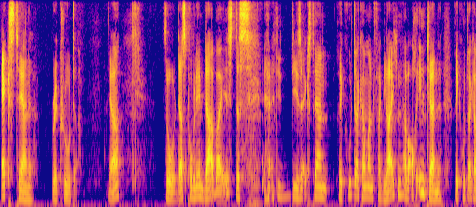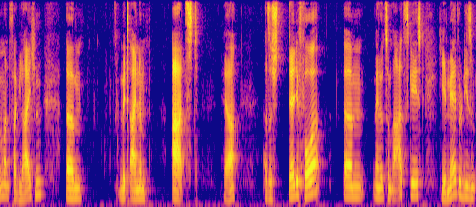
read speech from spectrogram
externe Recruiter. Ja, so, das Problem dabei ist, dass die, diese externen Recruiter kann man vergleichen, aber auch interne Recruiter kann man vergleichen ähm, mit einem Arzt. Ja, also stell dir vor, ähm, wenn du zum Arzt gehst, je mehr du diesem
